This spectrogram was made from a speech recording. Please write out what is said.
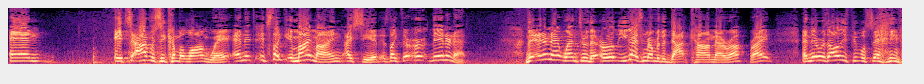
And it's obviously come a long way. And it, it's like, in my mind, I see it, it's like the, the internet. The internet went through the early, you guys remember the dot com era, right? And there was all these people saying,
